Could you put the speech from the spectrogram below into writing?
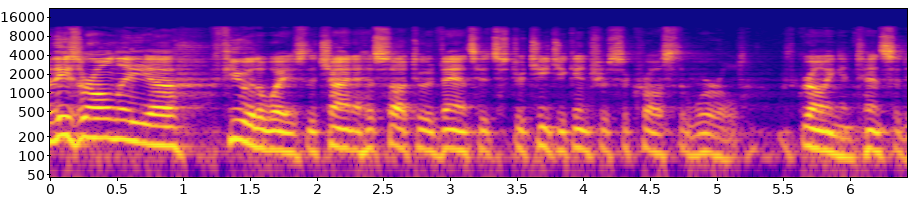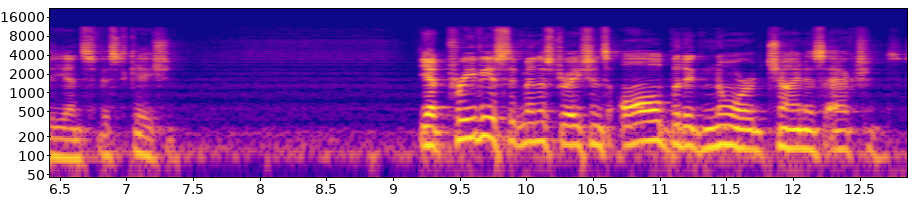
Now, these are only a few of the ways that China has sought to advance its strategic interests across the world with growing intensity and sophistication. Yet previous administrations all but ignored China's actions,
